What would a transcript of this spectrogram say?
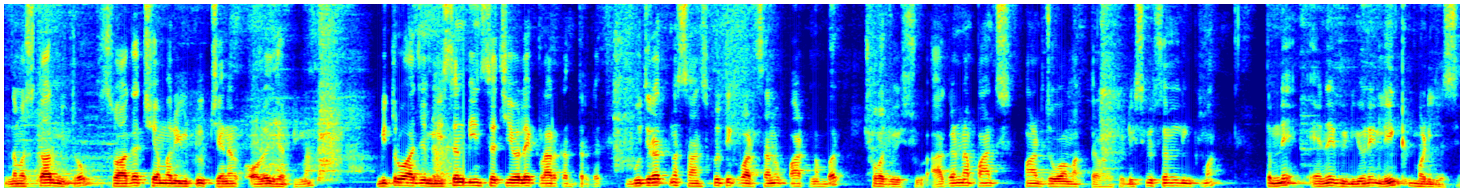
નમસ્કાર મિત્રો. સ્વાગત છે અમારી યુટ્યુબ ચેનલ ઓલવેજ હેપીમાં મિત્રો, આજે મિશન બિન સચિવાલય ક્લાર્ક અંતર્ગત ગુજરાતના સાંસ્કૃતિક વારસાનો પાઠ નંબર છ જોઈશું. આગળના પાંચ પાઠ જોવા માંગતા હોય તો ડિસ્ક્રિપ્શન લિંકમાં તમને એને વિડીયોની લિંક મળી જશે.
